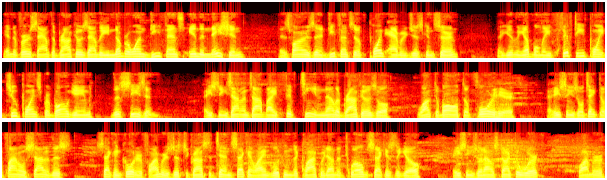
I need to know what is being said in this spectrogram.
in the first half. The Broncos have the number one defense in the nation as far as the defensive point average is concerned. They're giving up only 50.2 points per ball game this season. Hastings out on top by 15, and now the Broncos will walk the ball off the floor here. And Hastings will take the final shot of this second quarter. Farmers just across the 10 second line, looking at the clock. We're down to 12 seconds to go. Hastings will now start to work. Farmer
